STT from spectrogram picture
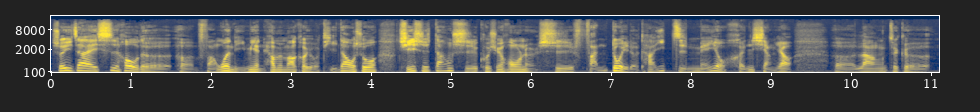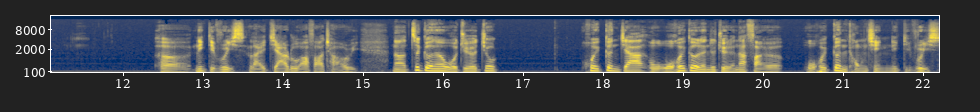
所以在事后的呃访问里面，Helmut Marko 有提到说，其实当时 Christian Horner 是反对的，他一直没有很想要呃让这个。呃，Nick De Vries 来加入 AlphaTauri，那这个呢，我觉得就会更加，我我会个人就觉得，那反而我会更同情 Nick De Vries，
